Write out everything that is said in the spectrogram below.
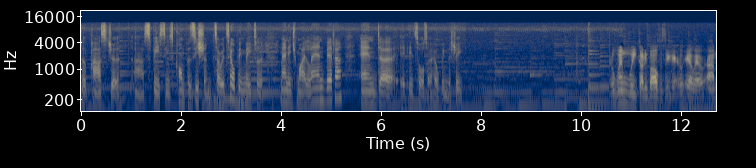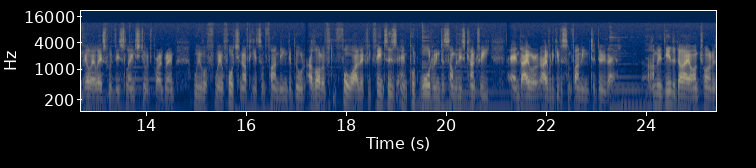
the pasture uh, species composition. So it's helping me to manage my land better and uh, it's also helping the sheep. When we got involved with the LL, um, LLS with this land stewards program, we were, we were fortunate enough to get some funding to build a lot of four-wire electric fences and put water into some of this country and they were able to give us some funding to do that. I mean, at the end of the day, I'm trying to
